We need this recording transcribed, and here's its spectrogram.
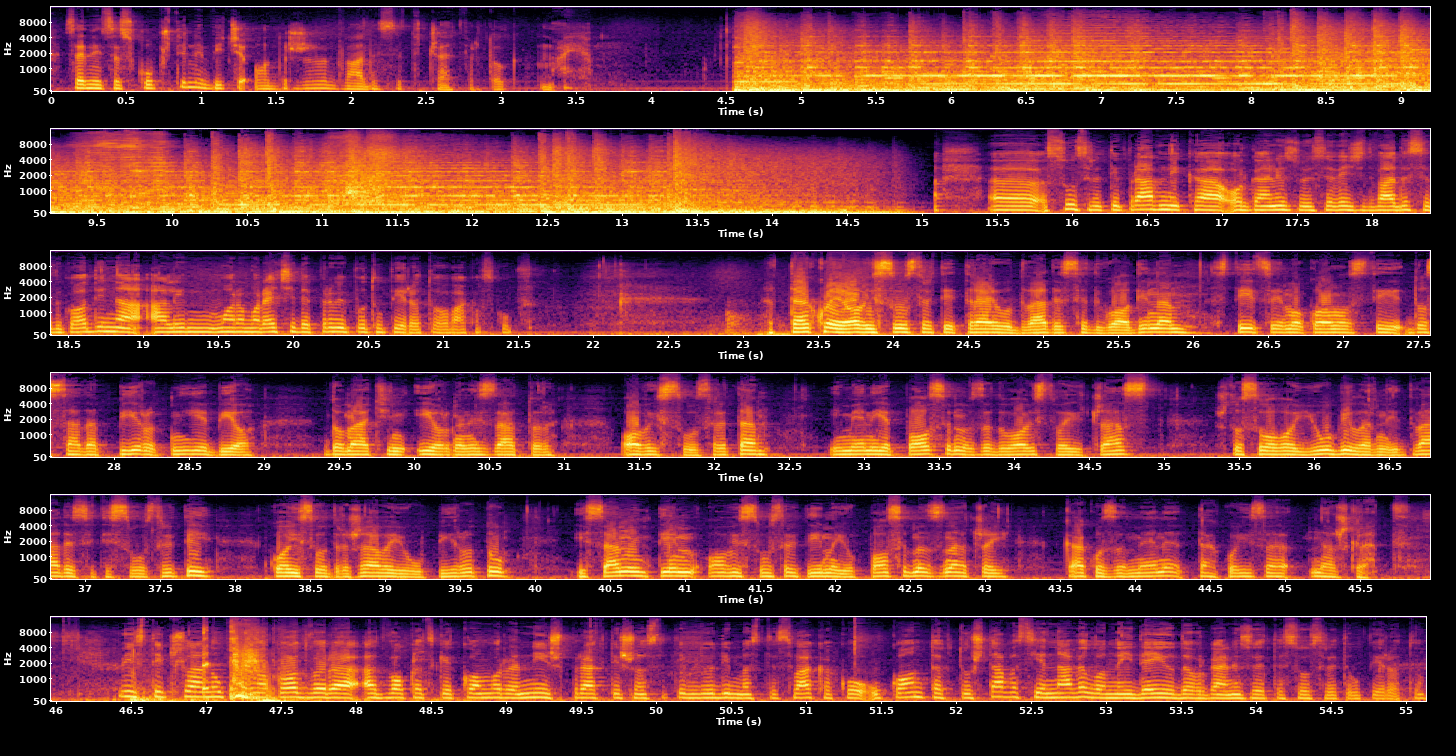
Sednica Skupštine biće održana 24. maja. Susreti pravnika organizuju se već 20 godina, ali moramo reći da je prvi put u Pirotu ovakav skup. Tako je, ovi susreti traju 20 godina. Sticajem okolnosti do sada Pirot nije bio domaćin i organizator ovih susreta i meni je posebno zadovoljstvo i čast što su ovo jubilarni 20. susreti koji se održavaju u Pirotu i samim tim ovi susreti imaju poseban značaj kako za mene, tako i za naš grad. Vi ste član upravnog odvora Advokatske komore Niš, praktično sa tim ljudima ste svakako u kontaktu. Šta vas je navelo na ideju da organizujete susrete u Pirotu?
